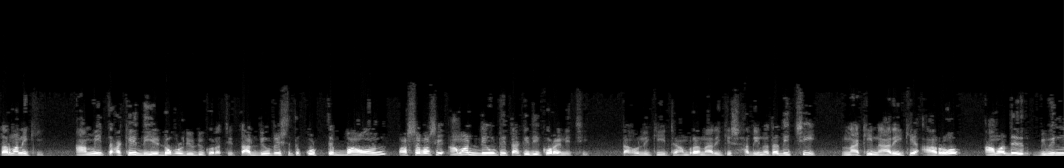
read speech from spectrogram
তার মানে কি? আমি তাকে দিয়ে ডবল ডিউটি করাচ্ছি। তার ডিউটির সাথে করতে বাউন পাশাপাশি আমার ডিউটি তাকে দিয়ে করে নিচ্ছি। তাহলে কি এটা আমরা নারীকে স্বাধীনতা দিচ্ছি? নাকি নারীকে আরও আমাদের বিভিন্ন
